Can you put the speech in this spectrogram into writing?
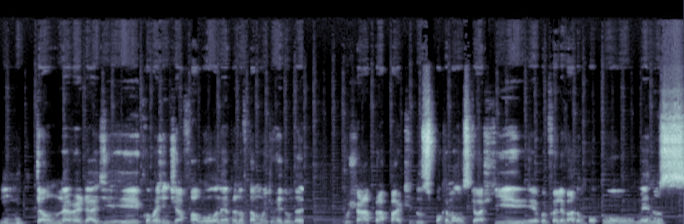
Então, na verdade, como a gente já falou, né, para não ficar muito redundante, puxar para a parte dos Pokémons, que eu acho que foi levado um pouco menos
